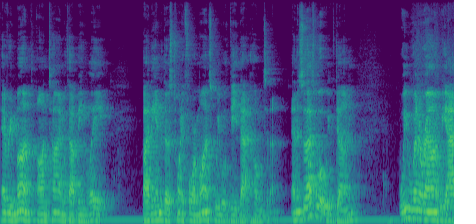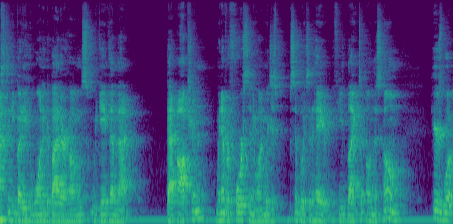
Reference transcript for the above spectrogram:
every month on time without being late, by the end of those 24 months, we will deed that home to them. And so that's what we've done. We went around and we asked anybody who wanted to buy their homes. We gave them that that option. We never forced anyone. We just simply said, "Hey, if you'd like to own this home, here's what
